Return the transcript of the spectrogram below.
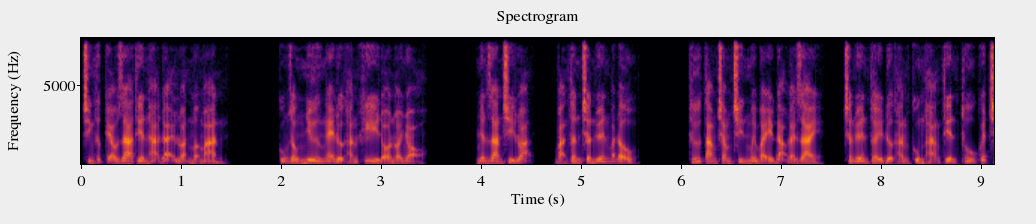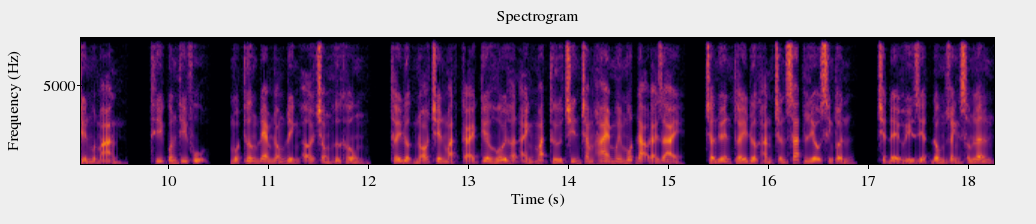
Chính thức kéo ra thiên hạ đại loạn mở màn. Cũng giống như nghe được hắn khi đó nói nhỏ. Nhân gian chỉ loạn, bản thân trần uyên bắt đầu. Thứ tám trăm chín mươi bảy đạo đại giai, trần uyên thấy được hắn cùng hạng thiên thu quyết chiến một màn thí quân thí phụ, một thương đem đóng đỉnh ở trong hư không, thấy được nó trên mặt cái kia hối hận ánh mắt thứ chín trăm hai mươi 921 đạo đại giai, trần uyên thấy được hắn chấn sát liêu sinh tuấn, triệt để hủy diệt đông doanh xâm lân.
